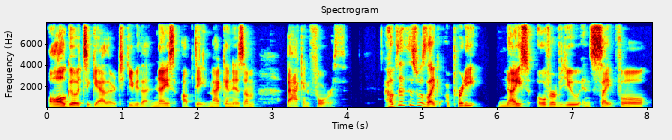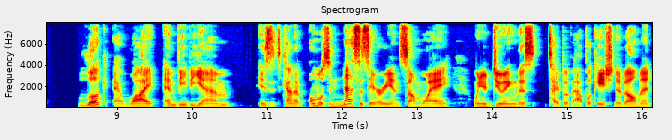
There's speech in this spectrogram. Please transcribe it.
all go together to give you that nice update mechanism back and forth. I hope that this was like a pretty nice overview, insightful look at why MVVM is it's kind of almost necessary in some way when you're doing this type of application development,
